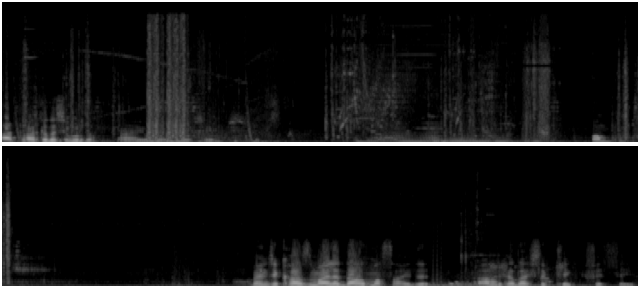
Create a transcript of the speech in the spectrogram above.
Arkadaş. Arkadaşı burada. Ha yok o, o şeymiş. Bom. Bence kazmayla dalmasaydı arkadaşlık teklif etseydi.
